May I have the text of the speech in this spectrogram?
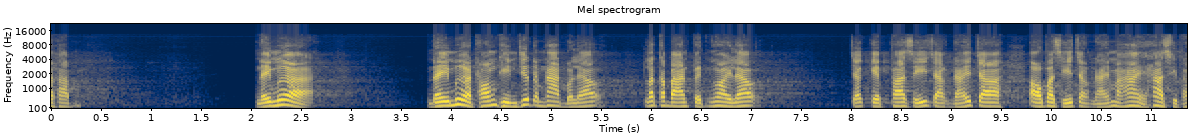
ล่ะครับ ในเมื่อในเมื่อท้องถิ่นยึดอำนาจหมดแล้ว รัฐบาลเป็ดง่อยแล้ว จะเก็บภาษีจากไหนจะเอาภาษีจากไหนมาให้50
